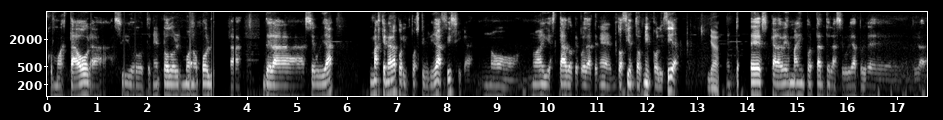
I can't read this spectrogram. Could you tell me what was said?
como hasta ahora ha sido, tener todo el monopolio de la seguridad más que nada por imposibilidad física. No, no hay estado que pueda tener 200.000 policías. Ya. Entonces, cada vez más importante la seguridad eh, privada.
